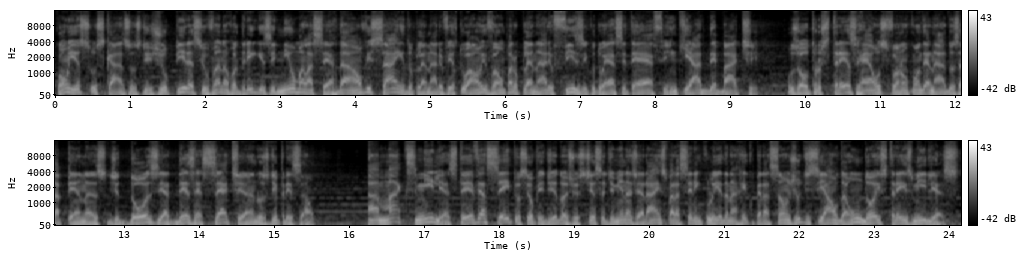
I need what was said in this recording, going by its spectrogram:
Com isso, os casos de Jupira Silvana Rodrigues e Nilma Lacerda Alves saem do plenário virtual e vão para o plenário físico do STF, em que há debate. Os outros três réus foram condenados a apenas de 12 a 17 anos de prisão. A Max Milhas teve aceito seu pedido à Justiça de Minas Gerais para ser incluída na recuperação judicial da 123 Milhas.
